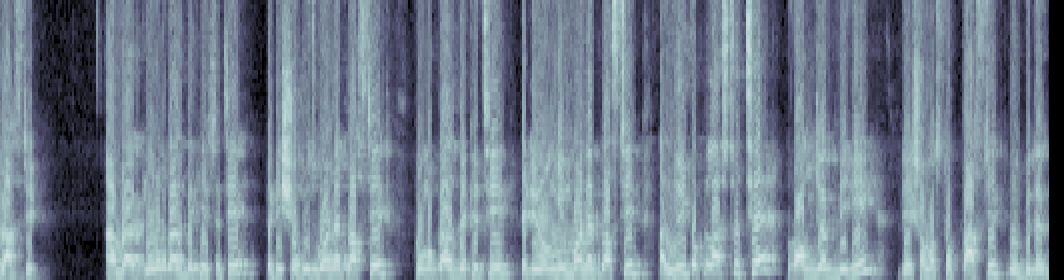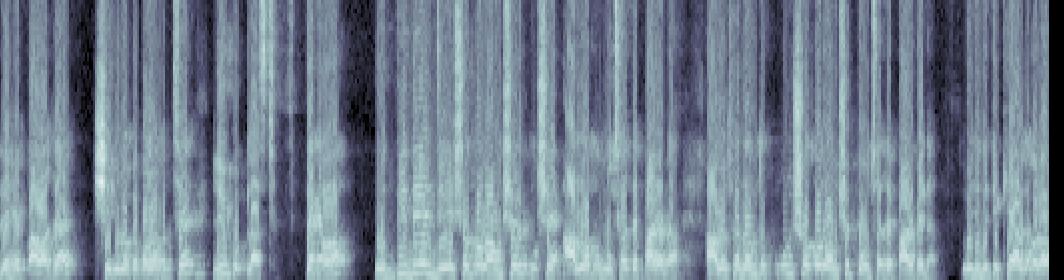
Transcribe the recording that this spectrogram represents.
প্লাস্টিক। আমরা ক্লোরোপ্লাস্ট দেখে এসেছি, এটি সবুজ বর্ণের প্লাস্টিক ক্রোমোপ্লাস্ট দেখেছি, এটি রঙিন বর্ণের প্লাস্টিক আর লিউকোপ্লাস্ট হচ্ছে রঞ্জকবিহীন যে সমস্ত প্লাস্টিক উদ্ভিদের দেহে পাওয়া যায়, সেগুলোকে বলা হচ্ছে লিউকোপ্লাস্ট। দেখো, উদ্ভিদের যে সকল অংশের কোষে আলো পৌঁছাতে পারে না, আলো সাধারণত কোন সকল অংশে পৌঁছাতে পারবে না। তুমি যদি একটু খেয়াল করো,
